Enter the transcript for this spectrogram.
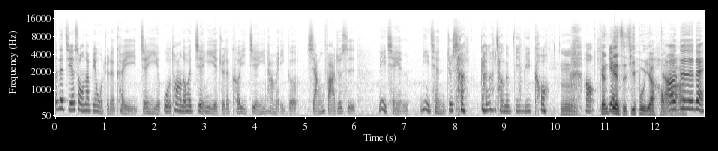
那在接受那边，我觉得可以建议，我通常都会建议，也觉得可以建议他们一个想法，就是你以前也没，你以前就像。刚刚讲的 BB Call，嗯，好，跟电子机不一样，好哦，对对对，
